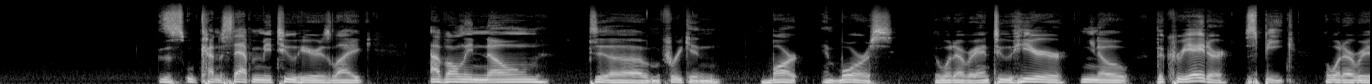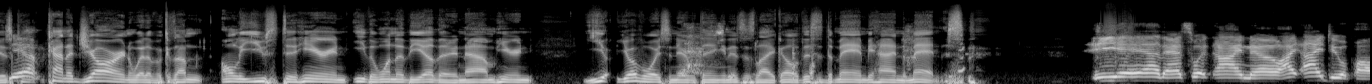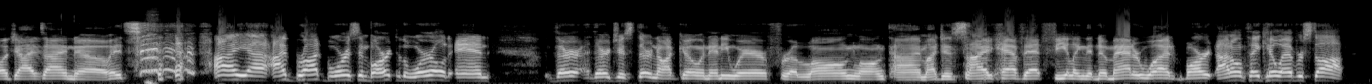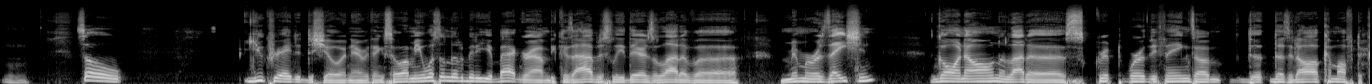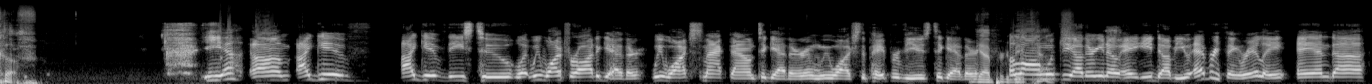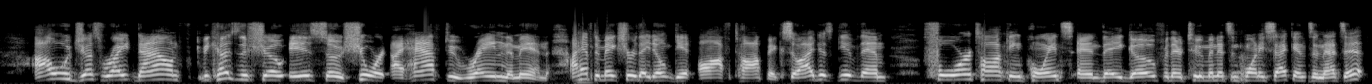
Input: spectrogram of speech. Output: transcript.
kind of snapping me too here is like I've only known to um, freaking Bart and Boris or whatever, and to hear you know the creator speak or whatever is Yeah. kind, kind of jarring or whatever because I'm only used to hearing either one or the other, and now I'm hearing your, your voice and everything, and it's just like, oh, this is the man behind the madness. Yeah, that's what I know. I, I do apologize. I know it's I uh, I brought Boris and Bart to the world, and they're they're just they're not going anywhere for a long, long time. I just I have that feeling that no matter what, Bart, I don't think he'll ever stop. So you created the show and everything. So I mean, what's a little bit of your background? Because obviously there's a lot of uh memorization going on, a lot of script worthy things. Um, d- does it all come off the cuff? Yeah, um, I give I give these two. Like we watch Raw together, we watch SmackDown together, and we watch the pay per views together, You got a pretty big along with the other, you know, AEW, everything really. And uh, I will just write down because the show is so short. I have to rein them in. I have to make sure they don't get off topic. So I just give them four talking points, and they go for their two minutes and twenty seconds, and that's it.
